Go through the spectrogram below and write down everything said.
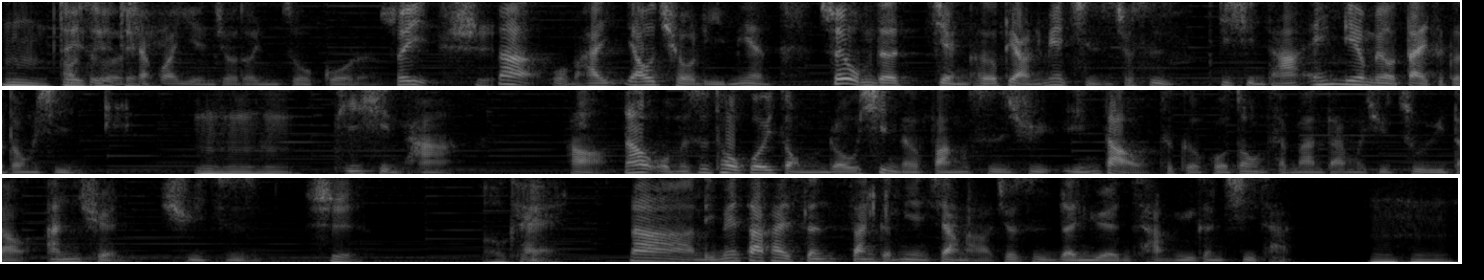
嗯，对对对，相关研究都已经做过了。所以是那我们还要求里面，所以我们的检核表里面其实就是提醒他，哎，你有没有带这个东西？嗯哼哼，提醒他，好，那我们是透过一种柔性的方式去引导这个活动承办单位去注意到安全须知，是，OK，那里面大概分三个面向啊，就是人员、场域跟器材。嗯哼，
